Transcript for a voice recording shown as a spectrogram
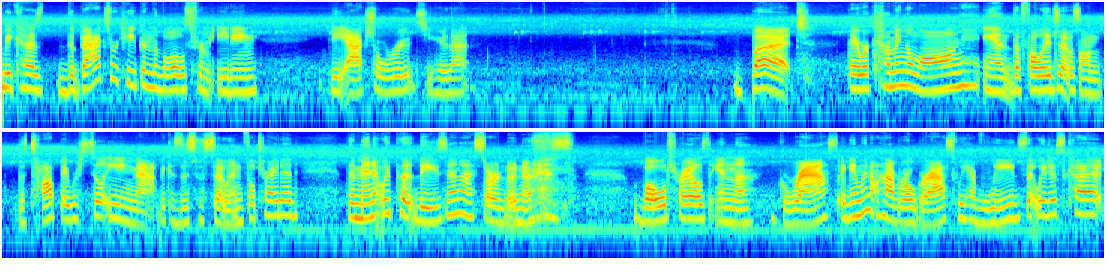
because the bags were keeping the voles from eating the actual roots. You hear that? But they were coming along and the foliage that was on the top, they were still eating that because this was so infiltrated. The minute we put these in, I started to notice bowl trails in the grass. Again, we don't have real grass. We have weeds that we just cut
